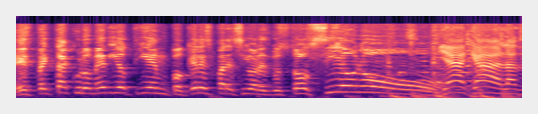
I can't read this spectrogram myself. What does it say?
Espectáculo medio tiempo. ¿Qué les pareció? ¿Les gustó? ¿Sí o no? Ya acá las,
